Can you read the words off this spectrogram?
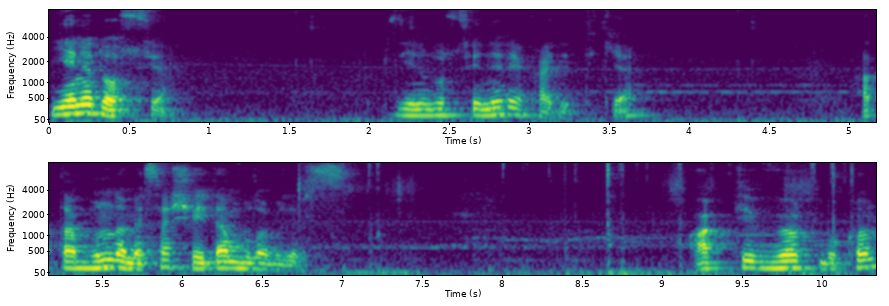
Yeni dosya. Biz yeni dosyayı nereye kaydettik ya? Hatta bunu da mesela şeyden bulabiliriz. Active Workbook'un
